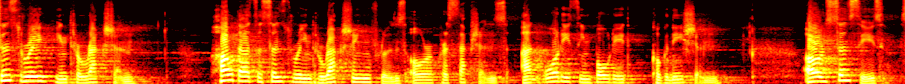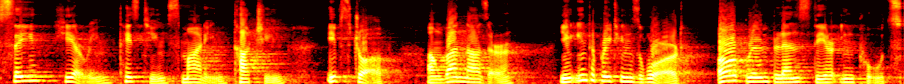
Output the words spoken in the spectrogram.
Sensory interaction. How does the sensory interaction influence our perceptions and what is embodied cognition? Our senses, seeing, hearing, tasting, smelling, touching, eavesdrop on one another. In interpreting the world, our brain blends their inputs.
